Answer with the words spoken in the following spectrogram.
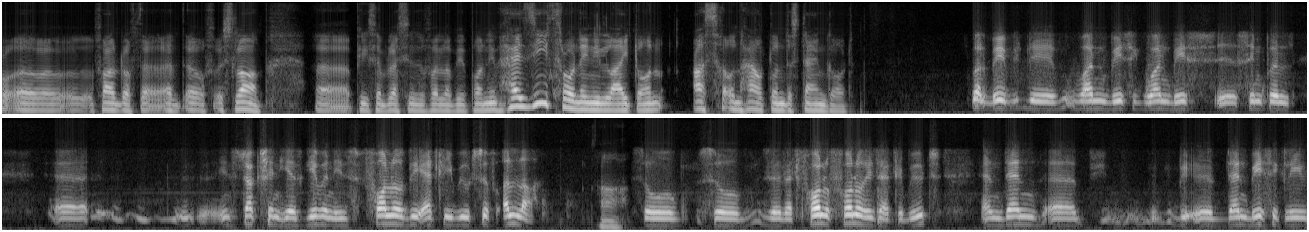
uh, founder of the of Islam, uh, peace and blessings of Allah be upon him, has he thrown any light on us on how to understand God? well, the one basic, one base, uh, simple uh, instruction he has given is follow the attributes of Allah. Ah, So, so that follow follow his attributes, and then uh, b- uh, then basically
